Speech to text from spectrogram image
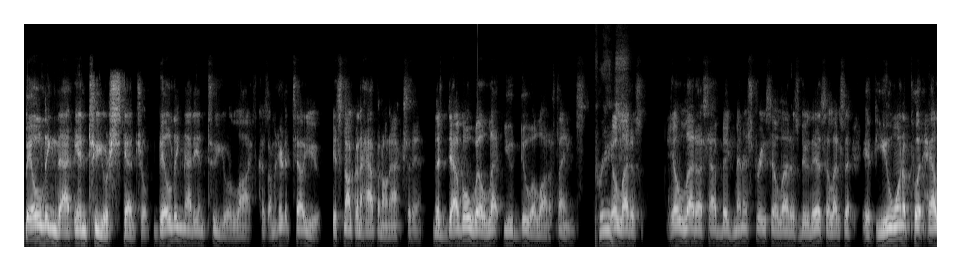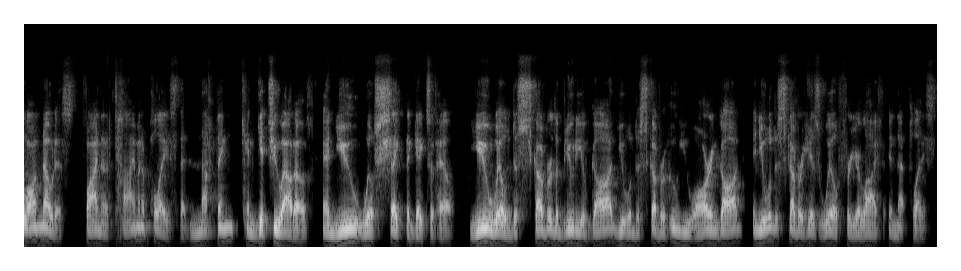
building that into your schedule, building that into your life. Because I'm here to tell you, it's not going to happen on accident. The devil will let you do a lot of things. Preach. He'll let us He'll let us have big ministries. He'll let us do this. He'll let us. Do, if you want to put hell on notice, find a time and a place that nothing can get you out of, and you will shake the gates of hell. You will discover the beauty of God. You will discover who you are in God, and you will discover His will for your life in that place.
